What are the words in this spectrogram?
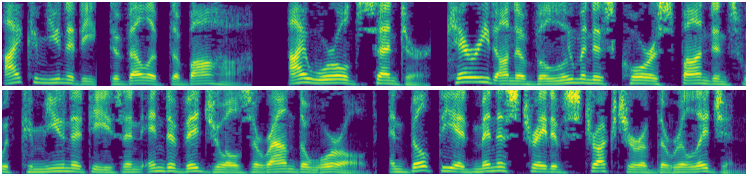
I community, developed the Bahá'í I-World Center, carried on a voluminous correspondence with communities and individuals around the world, and built the administrative structure of the religion,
